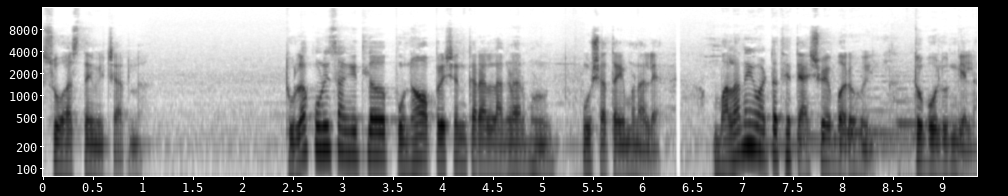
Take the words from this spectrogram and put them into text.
सुहासने विचारलं. तुला कोणी सांगितलं पुन्हा ऑपरेशन करायला लागणार म्हणून? उषाताई म्हणाल्या. मला नाही वाटत हे त्याशिवाय बरं होईल तो बोलून गेला.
